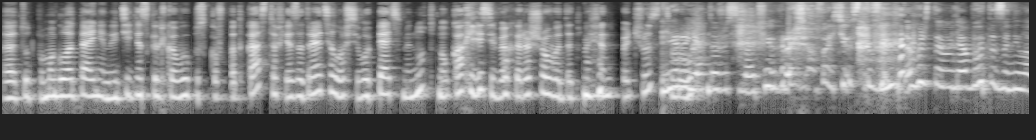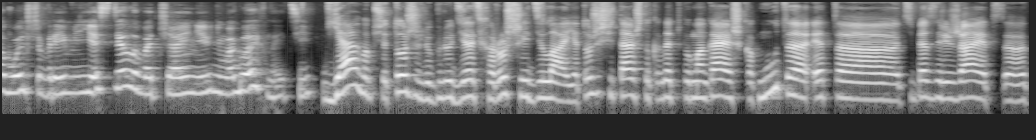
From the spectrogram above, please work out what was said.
э, тут помогла Тане найти несколько выпусков подкастов, я затратила всего пять минут, но как я себя хорошо в этот момент почувствовала. Лера, я тоже себя очень хорошо почувствовала потому что у меня бы это заняло больше времени. Я сидела в отчаянии не могла их найти. Я вообще тоже люблю делать хорошие дела. Я тоже считаю, что когда ты помогаешь кому-то, это тебя заряжает э,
